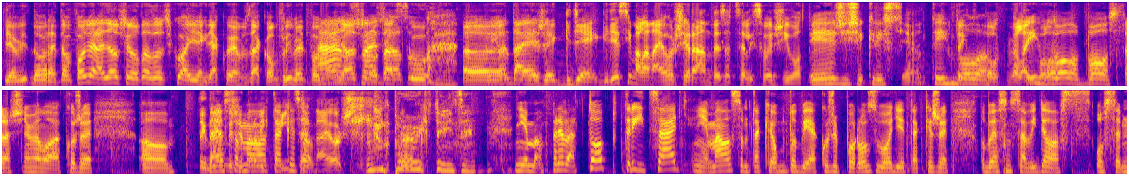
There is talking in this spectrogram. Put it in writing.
Ja, dobre, to poďme na ďalšiu otázočku a inak ďakujem za kompliment. Poďme na Áno, ďalšiu snažila otázku. som. Uh, tá je, že kde? Kde si mala najhoršie rande za celý svoj život? Ježiši Kriste, tých Tých bolo, bolo- veľa tých bolo? bolo, bolo strašne veľa. Akože, uh, Tak ja dajme, som že mala prvých 30 takéto... najhorších. Prvých 30. Nie, ma- prvá top 30, nie, mala som také obdobie akože po rozvode, také, že, lebo ja som sa vydala v s- 18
